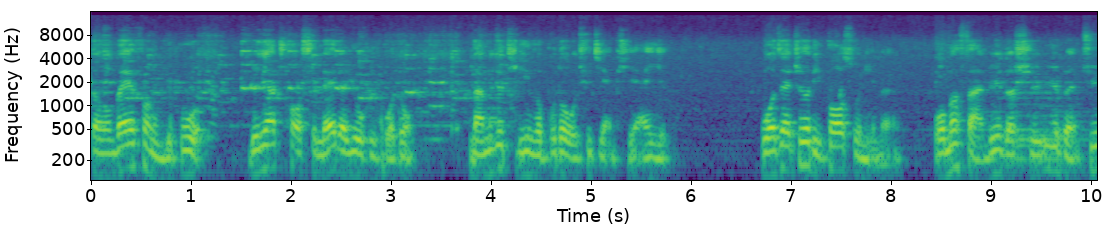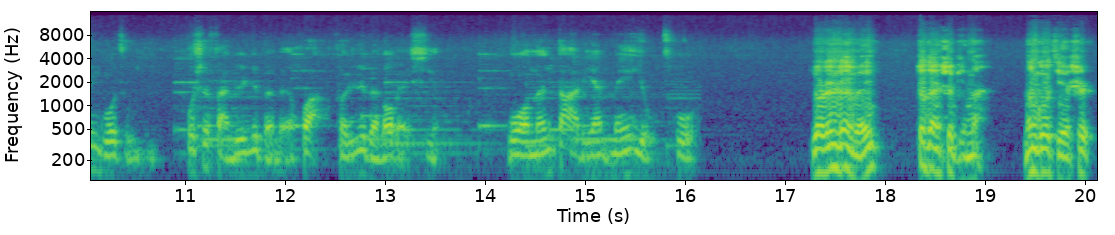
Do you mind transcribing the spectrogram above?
等歪风一过。人家超市来点优惠活动，俺们就提一个不都去捡便宜。我在这里告诉你们，我们反对的是日本军国主义，不是反对日本文化和日本老百姓。我们大连没有错。有人认为这段视频呢，能够解释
